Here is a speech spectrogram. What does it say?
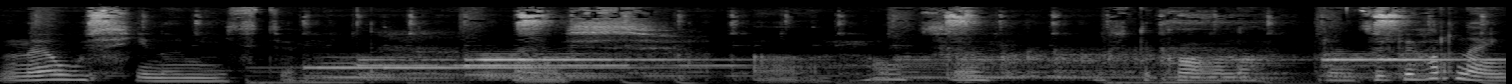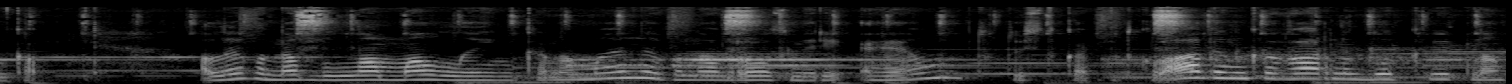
не усі на місці. Ось. Ну, це ось така вона, в принципі, гарненька. Але вона була маленька на мене, вона в розмірі М. Тут ось така підкладинка гарна блакитна.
